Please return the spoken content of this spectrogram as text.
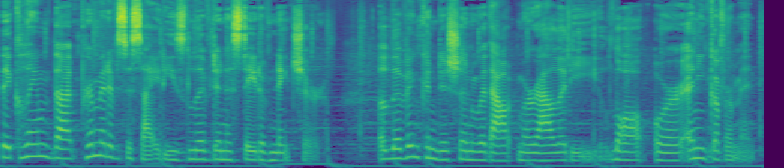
They claimed that primitive societies lived in a state of nature, a living condition without morality, law, or any government,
